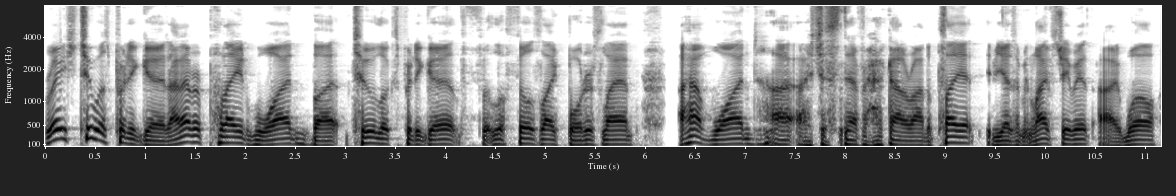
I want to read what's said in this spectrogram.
Rage 2 was pretty good. I never played one but 2 looks pretty good. Feels like borderland i have one. I, I just never got around to play it. If you guys have been live stream it i will.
